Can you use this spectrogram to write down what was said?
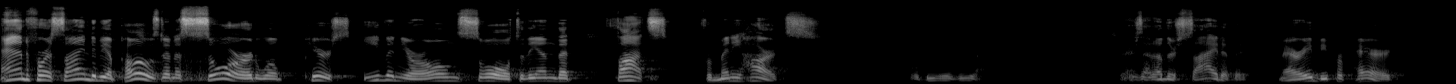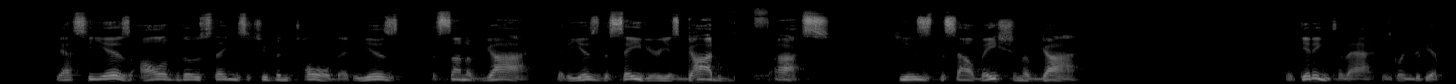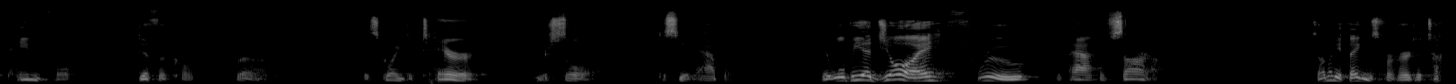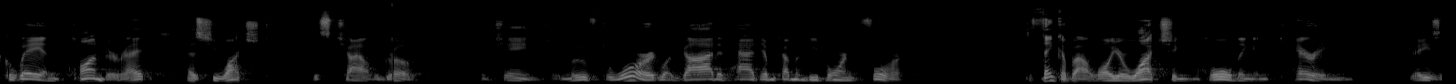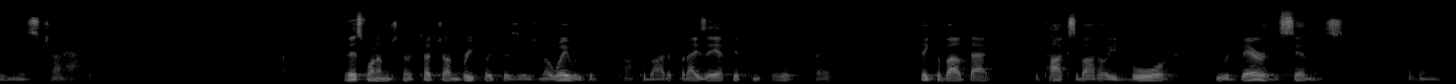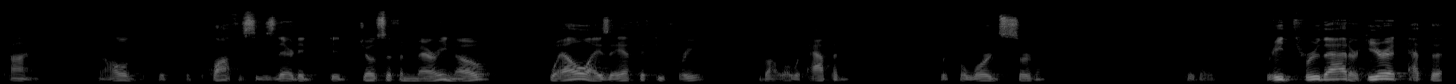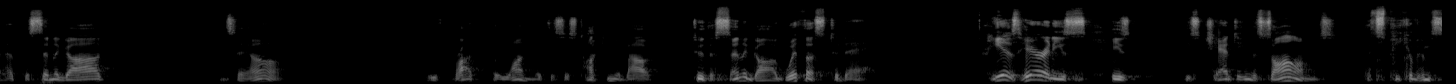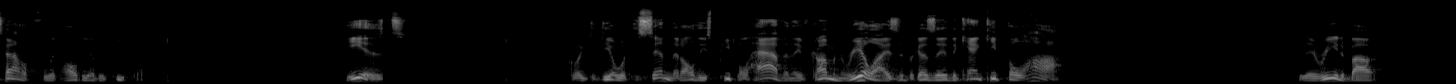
and for a sign to be opposed, and a sword will pierce even your own soul to the end that thoughts from many hearts will be revealed. So there's that other side of it. Mary, be prepared. Yes, he is all of those things that you've been told, that he is the Son of God, that he is the Savior, he is God with us. He is the salvation of God. But getting to that is going to be a painful difficult road. It's going to tear your soul. to see it happen. It will be a joy through the path of sorrow. So many things for her to tuck away and ponder, right? As she watched this child grow and change and move toward what God had had him come and be born for. To think about while you're watching and holding and caring and raising this child. This one I'm just going to touch on briefly because there's no way we could talk about it, but Isaiah 53, right? Think about that. It talks about how he bore, he would bear the sins of mankind. And all of the, the, the prophecies there. Did, did Joseph and Mary know well Isaiah 53 about what would happen with the Lord's servant? Did they read through that or hear it at the, at the synagogue and say, oh, we've brought the one that this is talking about to the synagogue with us today. He is here and he's, he's, he's chanting the Psalms that speak of himself with all the other people. He is going to deal with the sin that all these people have, and they've come and realized it because they, they can't keep the law. Do They read about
